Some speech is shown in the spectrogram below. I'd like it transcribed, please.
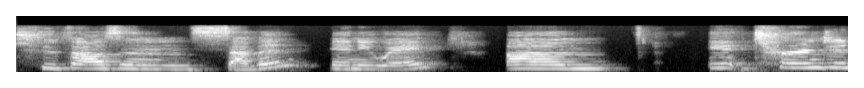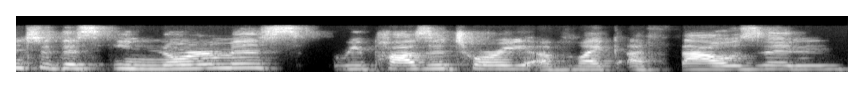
2007 anyway. Um, it turned into this enormous repository of like a thousand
